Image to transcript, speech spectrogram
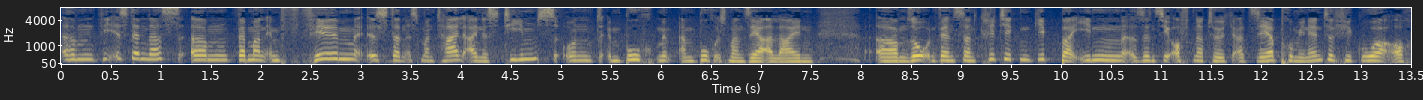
ähm, wie ist denn das, ähm, wenn man im Film ist, dann ist man Teil eines Teams und im Buch, mit einem Buch ist man sehr allein. Ähm, so, und wenn es dann Kritiken gibt, bei Ihnen sind Sie oft natürlich als sehr prominente Figur auch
